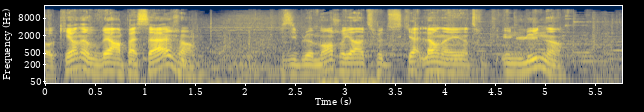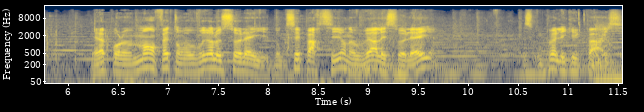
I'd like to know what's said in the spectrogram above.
Ok, on a ouvert un passage. Je regarde un petit peu tout ce qu'il y a. Là, on a une lune. Et là, pour le moment, en fait, on va ouvrir le soleil. Donc c'est parti, on a ouvert les soleils. Est-ce qu'on peut aller quelque part ici?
